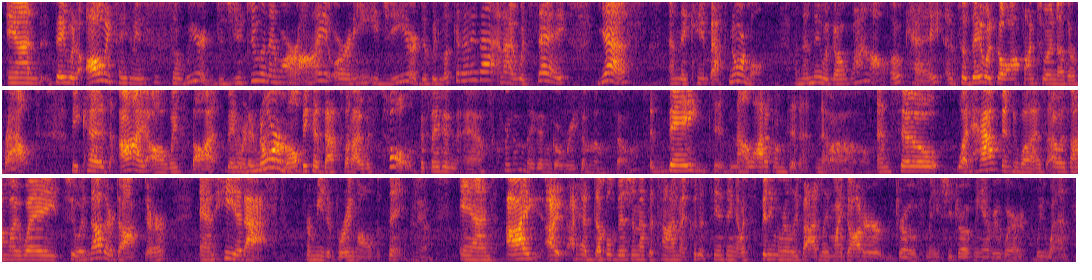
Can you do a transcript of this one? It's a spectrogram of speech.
And they would always say to me, "This is so weird. Did you do an MRI or an EEG, or did we look at any of that?" And I would say, "Yes," and they came back normal. And then they would go, "Wow, okay," and so they would go off onto another route because I always thought they were they were normal normal. because that's what I was told. But they didn't ask for them. They didn't go read them themselves. They did. Not, a lot of them didn't. No. Wow. And so what happened was I was on my way to another doctor, and he had asked for me to bring all the things. Yeah. And I, I, I had double vision at the time. I couldn't see anything. I was spinning really badly. My daughter drove me. She drove me everywhere we went.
